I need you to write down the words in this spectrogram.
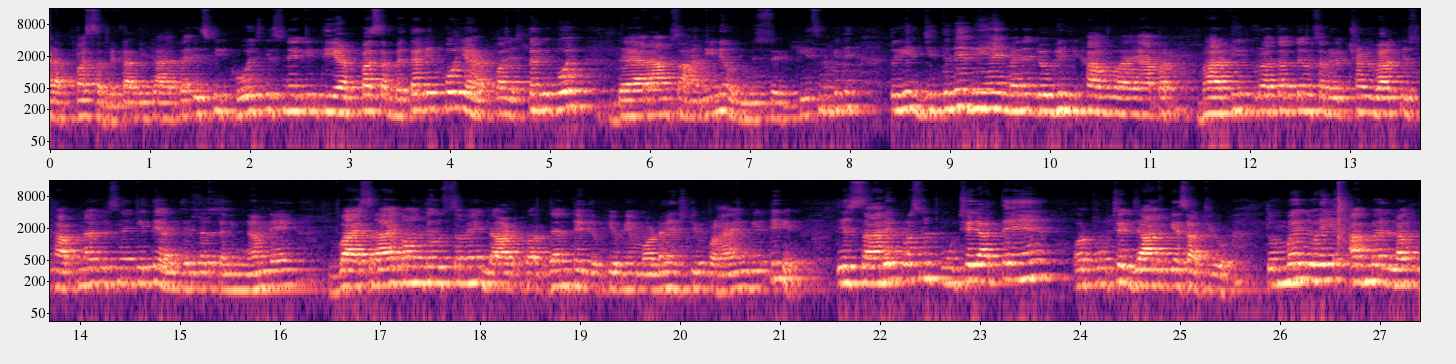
हड़प्पा सभ्यता भी कहा जाता है। इसकी खोज किसने की थी? हड़प्पा सभ्यता की खोज, हड़प्पा स्थल की खोज। दयाराम साहनी ने उन्नीस सौ इक्कीस में की थी। तो ये जितने भी हैं, मैंने जो भी लिखा हुआ है यहाँ पर, भारतीय पुरातत्व एवं सर्वेक्षण विभाग की स्थापना किसने की थी? अलेक्जेंडर कनिंघम ने। वायसराय कौन थे उस समय? लॉर्ड कर्जन थे, जो कि अभी मॉडर्न हिस्ट्री पढ़ाएँगे, ठीक है? तो ये सारे प्रश्न पूछे जाते हैं। और पूछे जा के साथियों तो मैं जो है अब मैं लग,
